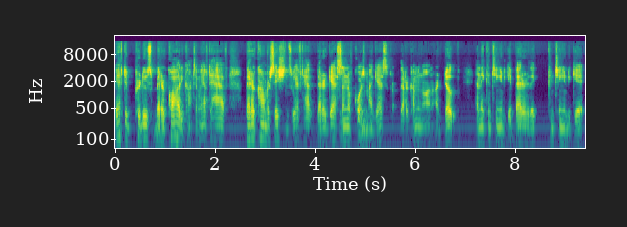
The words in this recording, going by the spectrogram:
We have to produce better quality content. We have to have better conversations. We have to have better guests. And of course, my guests that are coming on are dope and they continue to get better. They continue to get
